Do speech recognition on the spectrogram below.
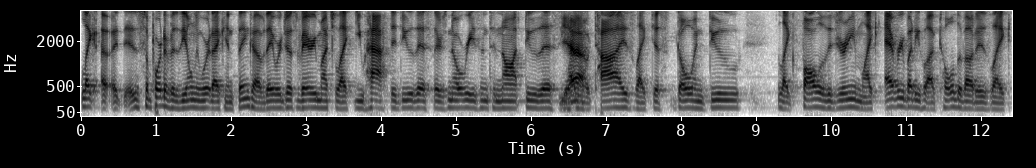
like uh, uh, supportive is the only word I can think of. They were just very much like, you have to do this. There's no reason to not do this. You Yeah. have no ties. Like, just go and do, like, follow the dream. Like, everybody who I've told about is like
